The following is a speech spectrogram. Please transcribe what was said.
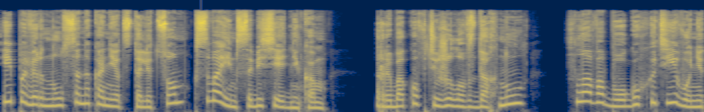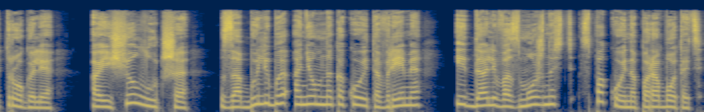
и повернулся наконец-то лицом к своим собеседникам. Рыбаков тяжело вздохнул. Слава богу, хоть его не трогали. А еще лучше, забыли бы о нем на какое-то время и дали возможность спокойно поработать.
